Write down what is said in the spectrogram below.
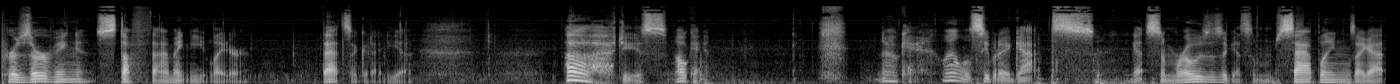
Preserving stuff that I might need later. That's a good idea. Ah, jeez. Okay. Okay. Well, let's see what I got. I got some roses. I got some saplings. I got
